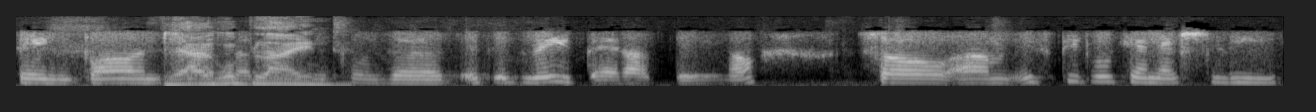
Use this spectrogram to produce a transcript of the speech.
paying bonds. Yeah, houses go blind. converted. Uh, it's, it's very bad out there, you know. So um, if people can actually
